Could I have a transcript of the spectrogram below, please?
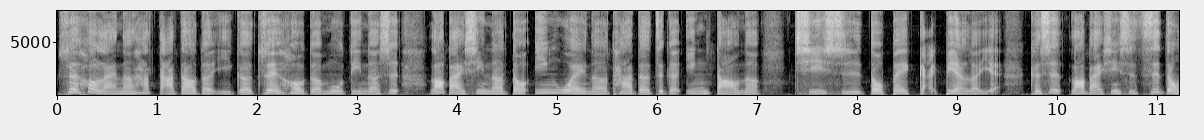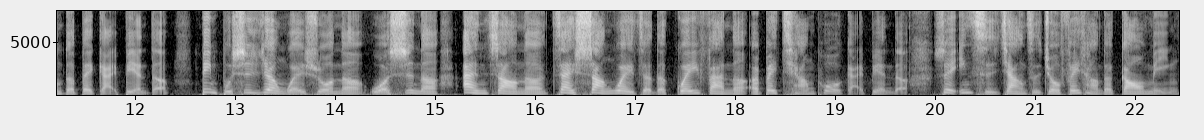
所以后来呢，他达到的一个最后的目的呢，是老百姓呢都因为呢他的这个引导呢。其实都被改变了耶，可是老百姓是自动的被改变的，并不是认为说呢，我是呢按照呢在上位者的规范呢而被强迫改变的，所以因此这样子就非常的高明。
